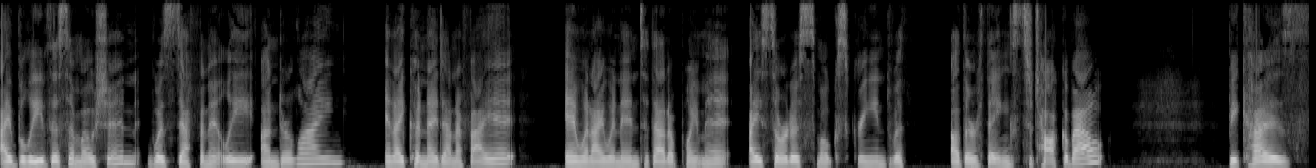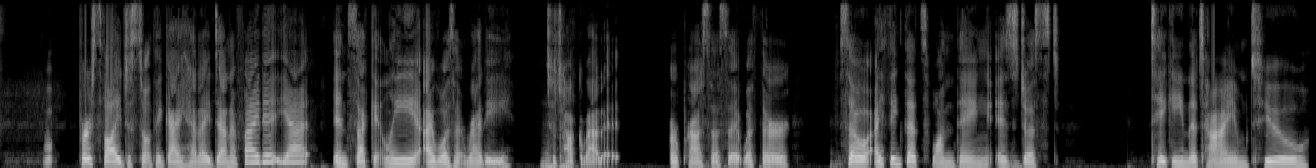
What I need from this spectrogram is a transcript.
I believe this emotion was definitely underlying and I couldn't identify it. And when I went into that appointment, I sort of smoke screened with other things to talk about because, first of all, I just don't think I had identified it yet. And secondly, I wasn't ready mm-hmm. to talk about it or process it with her. So I think that's one thing is just taking the time to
